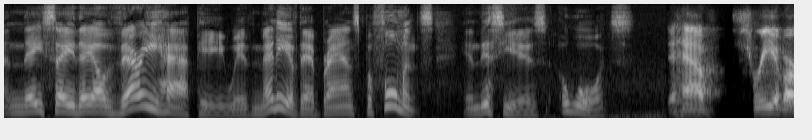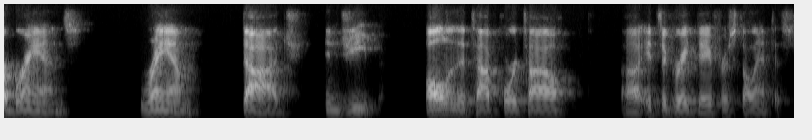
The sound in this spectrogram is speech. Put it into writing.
and they say they are very happy with many of their brands' performance in this year's awards. To have three of our brands, Ram, Dodge, and Jeep, all in the top quartile uh, it's a great day for Stellantis.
